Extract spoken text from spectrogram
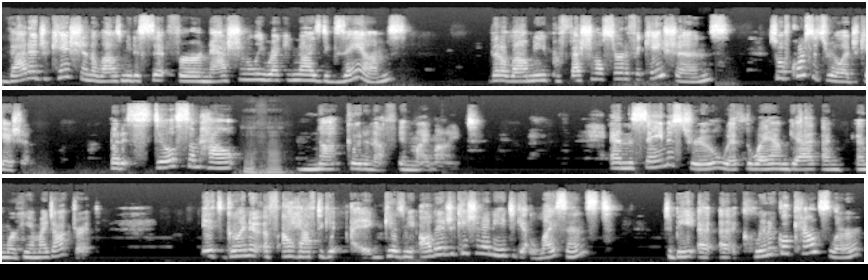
that education allows me to sit for nationally recognized exams that allow me professional certifications. So, of course, it's real education, but it's still somehow Mhm. not good enough in my mind. And the same is true with the way I'm get I'm, I'm working on my doctorate. It's going to if I have to get it gives me all the education I need to get licensed to be a, a clinical counselor,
